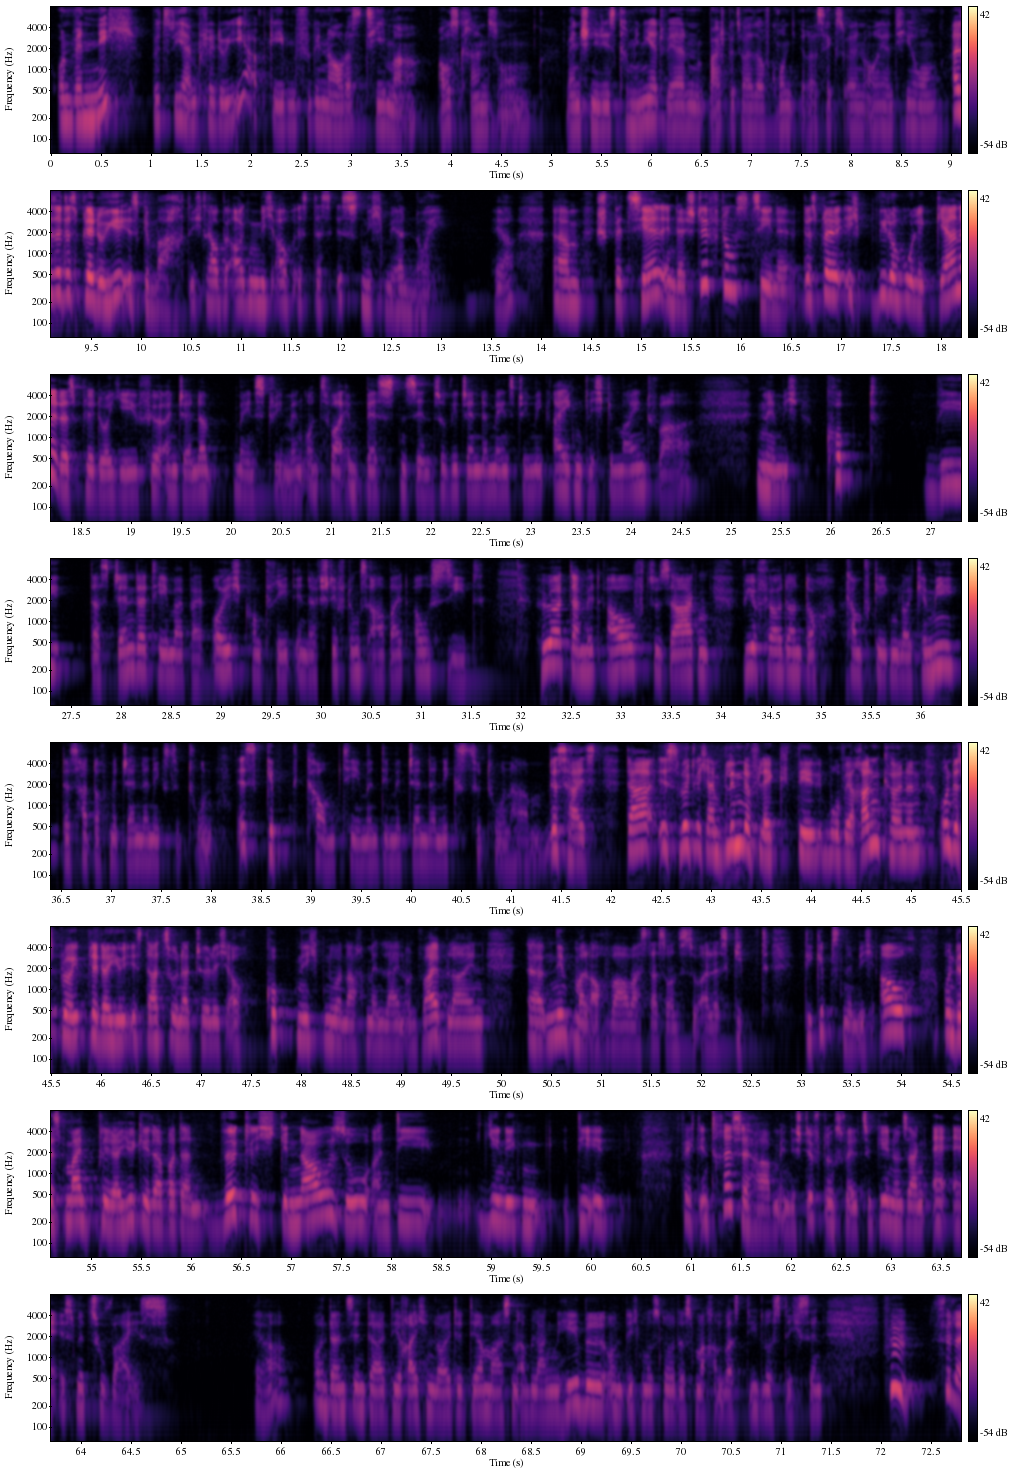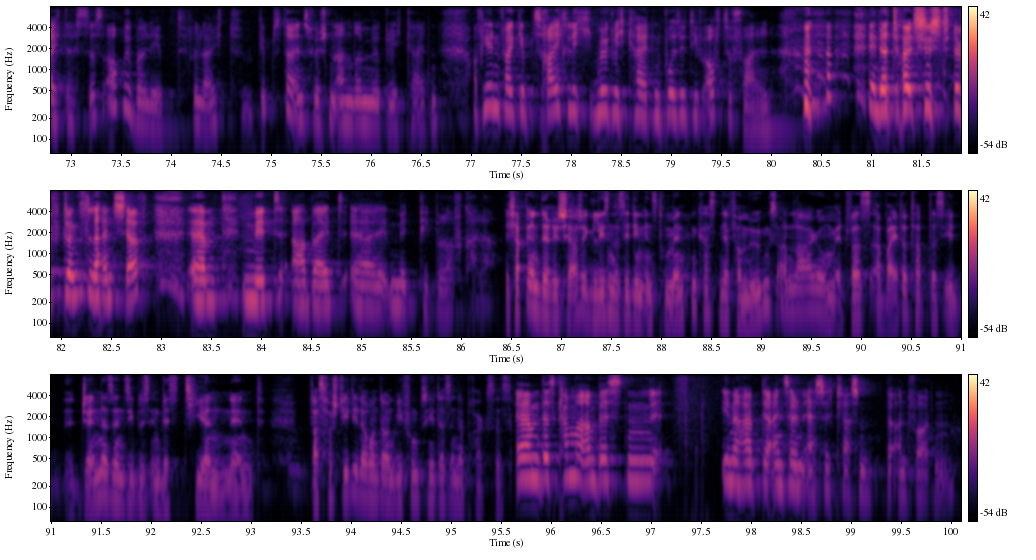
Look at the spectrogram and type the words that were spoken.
Und wenn nicht, willst du ja ein Plädoyer abgeben für genau das Thema Ausgrenzung, Menschen, die diskriminiert werden, beispielsweise aufgrund ihrer sexuellen Orientierung? Also das Plädoyer ist gemacht. Ich glaube eigentlich auch, ist, das ist nicht mehr neu. Ja? Ähm, speziell in der Stiftungsszene, das, ich wiederhole gerne das Plädoyer für ein Gender Mainstreaming und zwar im besten Sinn, so wie Gender Mainstreaming eigentlich gemeint war. Nämlich guckt, wie das Gender-Thema bei euch konkret in der Stiftungsarbeit aussieht. Hört damit auf zu sagen, wir fördern doch Kampf gegen Leukämie, das hat doch mit Gender nichts zu tun. Es gibt kaum Themen, die mit Gender nichts zu tun haben. Das heißt, da ist wirklich ein blinder Fleck, wo wir ran können und das Plädoyer ist dazu natürlich auch, guckt nicht nur nach Männlein und Weiblein, äh, nimmt mal auch wahr, was da sonst so alles gibt. Die gibt es nämlich auch. Und das mein Plädoyer geht aber dann wirklich genauso an diejenigen, die vielleicht Interesse haben, in die Stiftungswelt zu gehen und sagen, äh, äh, ist mir zu weiß. Ja, und dann sind da die reichen Leute dermaßen am langen Hebel und ich muss nur das machen, was die lustig sind hm, vielleicht ist das auch überlebt. Vielleicht gibt es da inzwischen andere Möglichkeiten. Auf jeden Fall gibt es reichlich Möglichkeiten, positiv aufzufallen in der deutschen Stiftungslandschaft ähm, mit Arbeit äh, mit People of Color. Ich habe ja in der Recherche gelesen, dass ihr den Instrumentenkasten der Vermögensanlage um etwas erweitert habt, das ihr gendersensibles Investieren nennt. Was versteht ihr darunter und wie funktioniert das in der Praxis? Ähm, das kann man am besten innerhalb der einzelnen Assetklassen beantworten.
